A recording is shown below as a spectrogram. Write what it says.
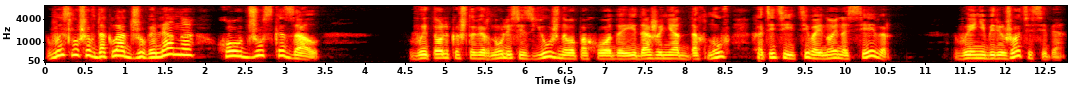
Выслушав доклад Джугаляна, Хоуджу сказал, «Вы только что вернулись из южного похода и, даже не отдохнув, хотите идти войной на север. Вы не бережете себя».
